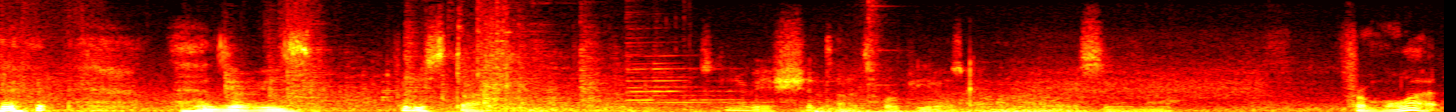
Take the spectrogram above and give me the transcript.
so he's pretty stuck. There's gonna be a shit ton of torpedoes coming my way soon, though. From what?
